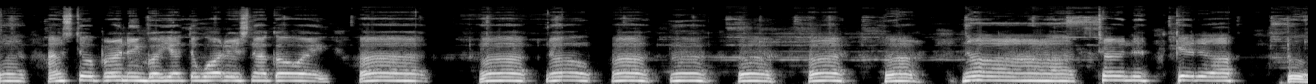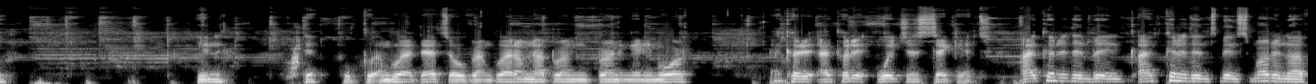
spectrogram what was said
ah, I'm still burning, but yet the water is not going. Ah, ah, no, ah, ah, ah, ah, ah, no, turn it, get it off. Ooh. You know, I'm glad that's over. I'm glad I'm not burning burning anymore. I could I could wait just a second. I could have been I could have been smart enough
